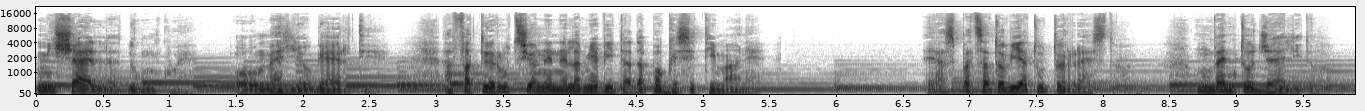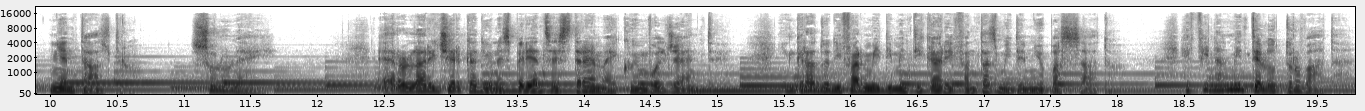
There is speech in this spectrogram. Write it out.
Michelle, dunque, o meglio Gertie, ha fatto irruzione nella mia vita da poche settimane e ha spazzato via tutto il resto. Un vento gelido, nient'altro, solo lei. Ero alla ricerca di un'esperienza estrema e coinvolgente, in grado di farmi dimenticare i fantasmi del mio passato, e finalmente l'ho trovata.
